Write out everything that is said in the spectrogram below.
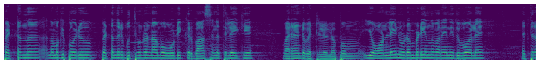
പെട്ടെന്ന് നമുക്കിപ്പോൾ ഒരു പെട്ടെന്നൊരു ബുദ്ധിമുട്ടുണ്ടാകുമ്പോൾ ഓടി കൃപാസനത്തിലേക്ക് വരാണ്ട് പറ്റില്ലല്ലോ. അപ്പം ഈ ഓൺലൈൻ ഉടമ്പടി എന്ന് പറയുന്ന ഇതുപോലെ എത്ര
